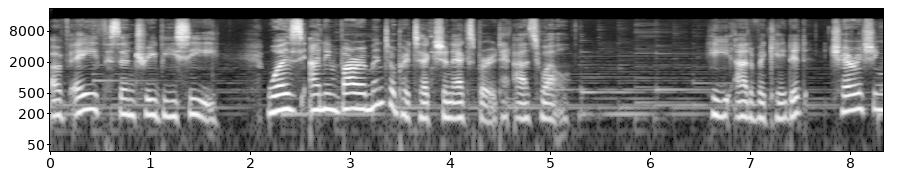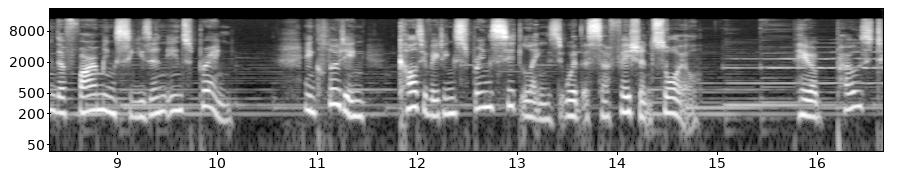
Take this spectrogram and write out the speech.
of 8th century BC, was an environmental protection expert as well. He advocated cherishing the farming season in spring, including cultivating spring seedlings with sufficient soil. He opposed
